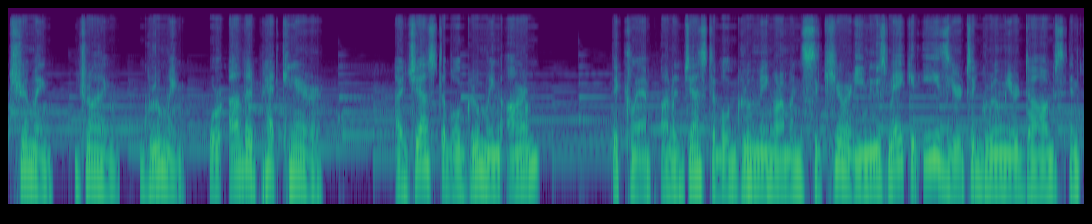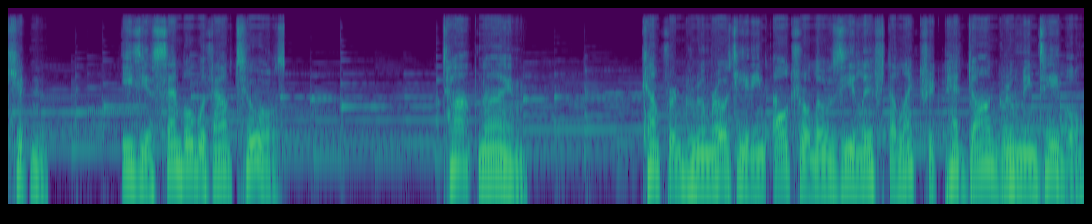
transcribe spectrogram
trimming, drying, grooming, or other pet care. Adjustable grooming arm? The clamp on adjustable grooming arm and security noose make it easier to groom your dogs and kitten. Easy assemble without tools. Top 9 Comfort Groom Rotating Ultra Low Z Lift Electric Pet Dog Grooming Table,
